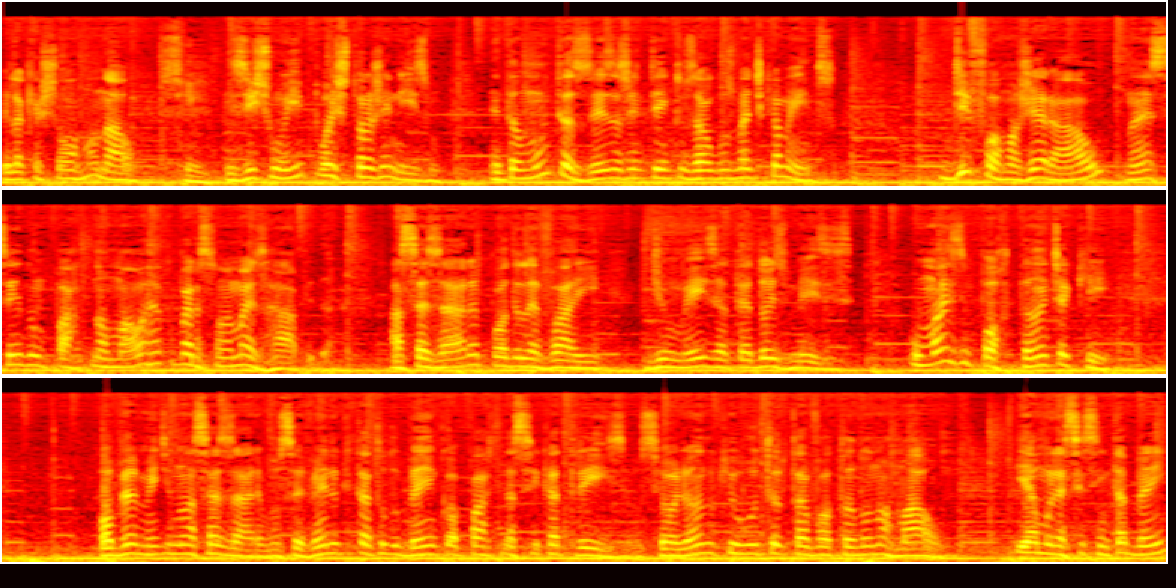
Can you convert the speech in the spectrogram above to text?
pela questão hormonal. Sim. Existe um hipoestrogenismo. Então, muitas vezes a gente tem que usar alguns medicamentos. De forma geral, né, sendo um parto normal, a recuperação é mais rápida. A cesárea pode levar aí de um mês até dois meses. O mais importante é que, obviamente, numa cesárea, você vendo que está tudo bem com a parte da cicatriz, você olhando que o útero está voltando ao normal, e a mulher se sinta bem,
